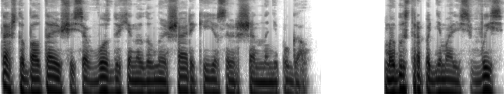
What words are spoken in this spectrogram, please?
так что болтающийся в воздухе надувной шарик ее совершенно не пугал. Мы быстро поднимались ввысь,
